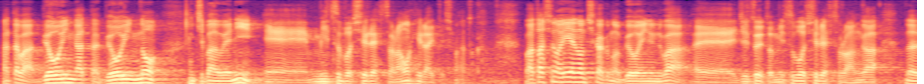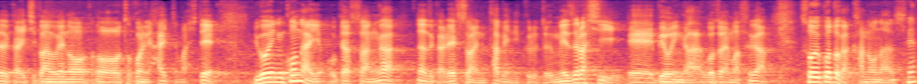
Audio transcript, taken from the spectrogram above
または病院があったら病院の一番上に、えー、三つ星レストランを開いてしまうとか私の家の近くの病院には、えー、実を言うと三つ星レストランがなぜか一番上のところに入ってまして病院に来ないお客さんがなぜかレストランに食べに来るという珍しい、えー、病院がございますがそういうことが可能なんですね。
